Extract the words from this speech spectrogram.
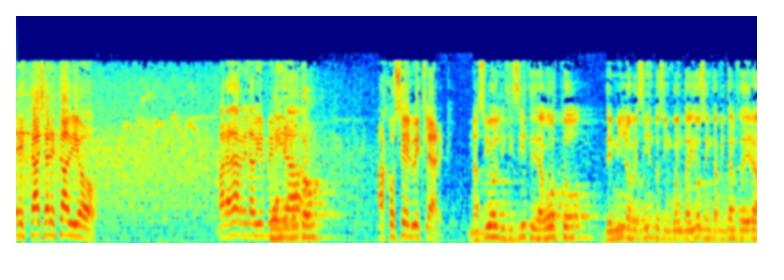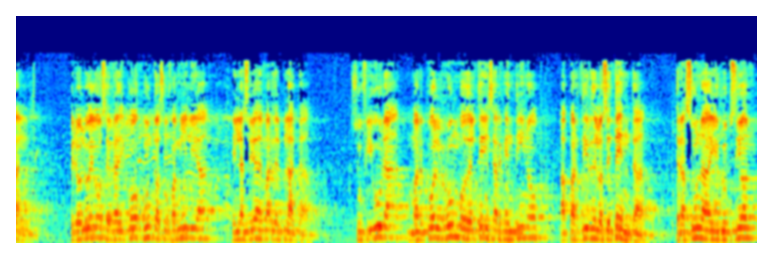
Estalla el estadio para darle la bienvenida a José Luis Clark. Nació el 17 de agosto de 1952 en Capital Federal, pero luego se radicó junto a su familia en la ciudad de Mar del Plata. Su figura marcó el rumbo del tenis argentino a partir de los 70, tras una irrupción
